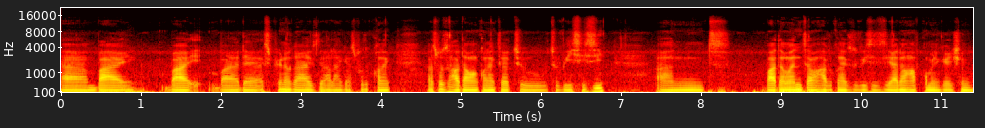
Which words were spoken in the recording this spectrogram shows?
um, by by by the Espruino guys. They are like supposed to connect. You're supposed to have that one connected to to VCC, and by the moment I have it connected to VCC, I don't have communication.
